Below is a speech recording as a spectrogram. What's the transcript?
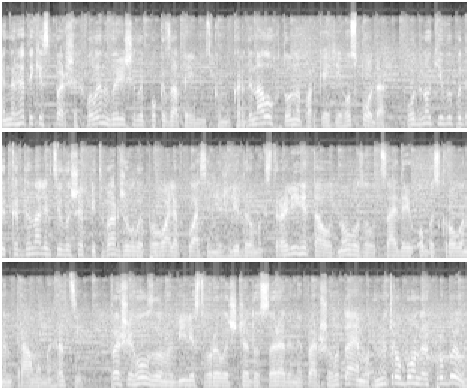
Енергетики з перших хвилин вирішили показати рівненському кардиналу, хто на паркеті господар. Поодинокі випадки кардиналівців лише підтверджували проваля в класі між лідером екстраліги та одного з аутсайдерів обезкровленим травмами гравців. Перший гол зеленобілі створили ще до середини першого тайму. Дмитро Бондар пробив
